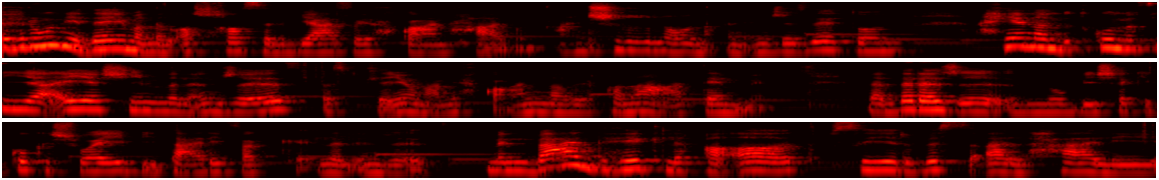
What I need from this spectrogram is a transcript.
بيبهروني دايما الأشخاص اللي بيعرفوا يحكوا عن حالهم عن شغلهم عن إنجازاتهم. أحيانا بتكونوا فيها أي شيء من الإنجاز بس بتلاقيهم عم يحكوا عنها بقناعة تامة لدرجة إنه بيشككوك شوي بتعريفك للإنجاز. من بعد هيك لقاءات بصير بسأل حالي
